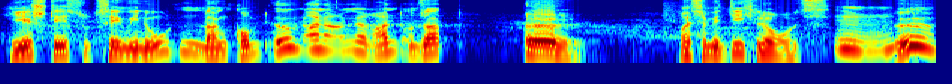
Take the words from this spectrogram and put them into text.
Hier stehst du zehn Minuten, dann kommt irgendeiner angerannt und sagt, äh, was ist denn mit dich los? Äh? Äh,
